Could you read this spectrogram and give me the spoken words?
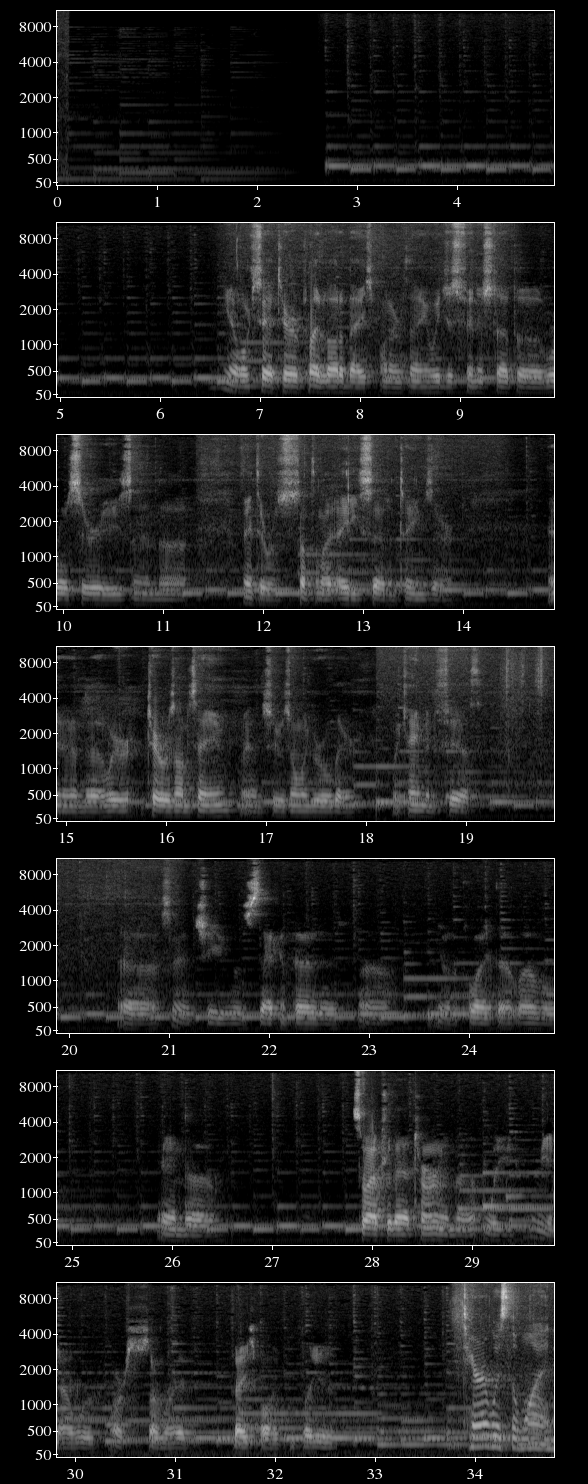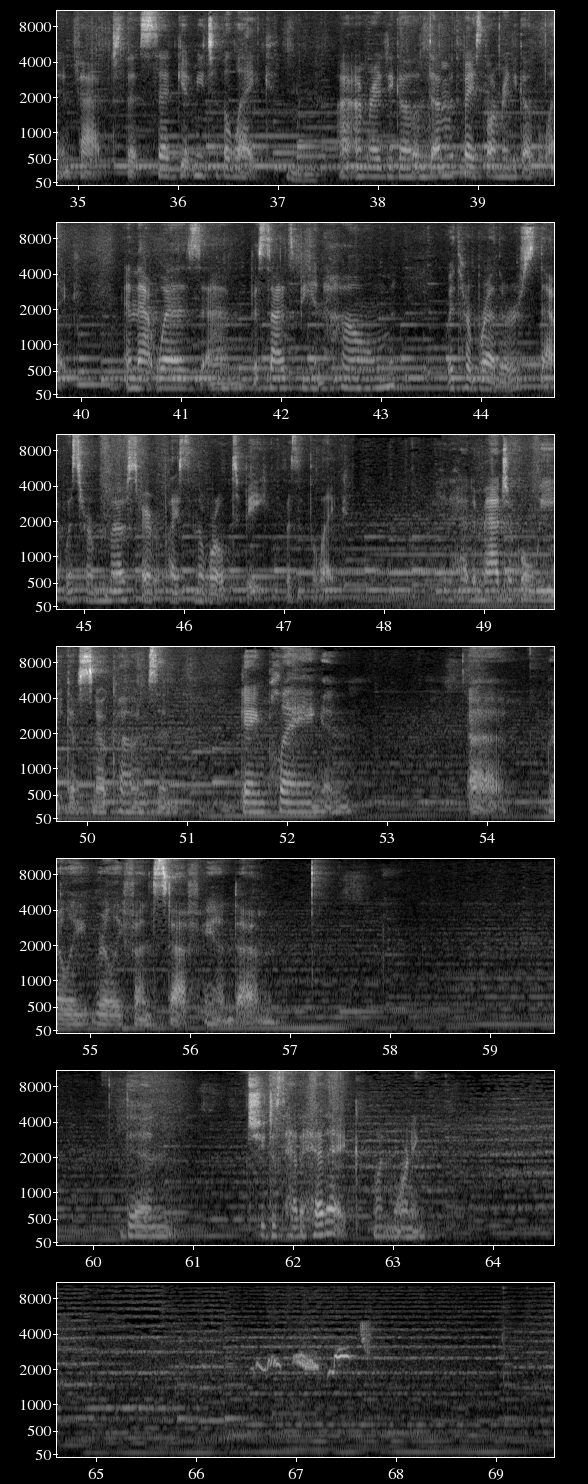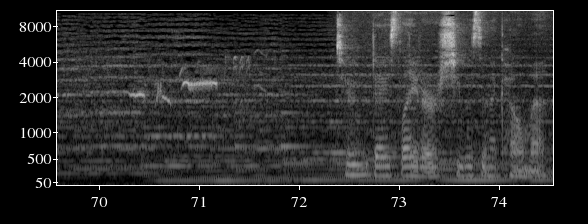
You know, like I said, Tara played a lot of baseball and everything. We just finished up a World Series, and uh, I think there was something like 87 teams there. And uh, we were, Tara was on the team, and she was the only girl there. We came in fifth. Uh, she was that competitive, uh, you know, to play at that level. And uh, so after that tournament, we, you know, our summer had baseball completed. Tara was the one, in fact, that said, Get me to the lake. I- I'm ready to go. I'm done with baseball. I'm ready to go to the lake. And that was, um, besides being home with her brothers, that was her most favorite place in the world to be, was at the lake. We had had a magical week of snow cones and game playing and uh, really, really fun stuff. And um, then she just had a headache one morning. Two days later, she was in a coma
